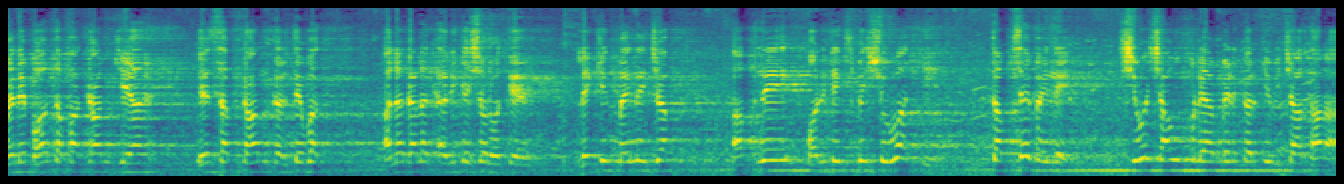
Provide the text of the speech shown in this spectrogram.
मैंने बहुत दफ़ा काम किया है। ये सब काम करते वक्त अलग अलग एलिगेशन होते हैं। लेकिन मैंने जब अपने पॉलिटिक्स में शुरुआत की, तब से मैंने शिव शाहू फुले अंबेडकर की विचारधारा,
